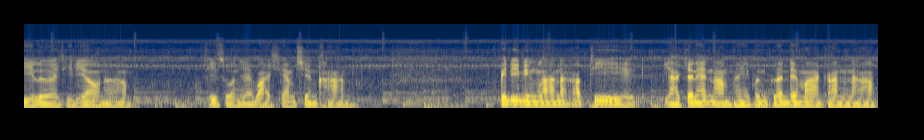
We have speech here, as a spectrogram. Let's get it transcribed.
ดีเลยทีเดียวนะครับ ที่สวนยายบ่ายแคมป์เชียงคาน เป็นอีกหนึ่งร้านนะครับที่อยากจะแนะนำให้เพื่อนๆได้มากันนะครับ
